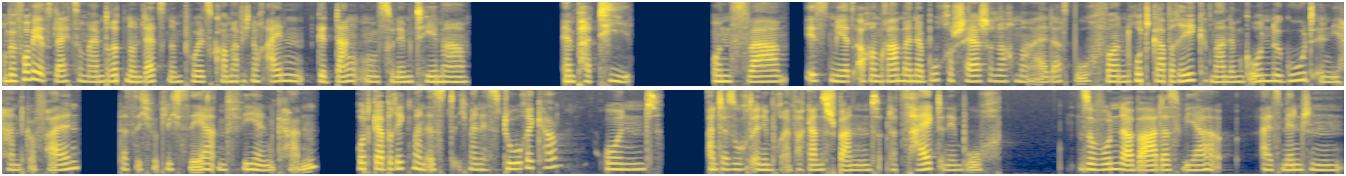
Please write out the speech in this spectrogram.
Und bevor wir jetzt gleich zu meinem dritten und letzten Impuls kommen, habe ich noch einen Gedanken zu dem Thema Empathie. Und zwar ist mir jetzt auch im Rahmen meiner Buchrecherche nochmal das Buch von Rutger Bregmann im Grunde gut in die Hand gefallen, das ich wirklich sehr empfehlen kann. Rutger Bregmann ist, ich meine, Historiker und untersucht in dem Buch einfach ganz spannend oder zeigt in dem Buch so wunderbar, dass wir als Menschen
